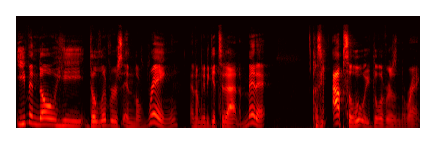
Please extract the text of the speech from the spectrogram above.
even though he delivers in the ring, and I'm going to get to that in a minute, because he absolutely delivers in the ring,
